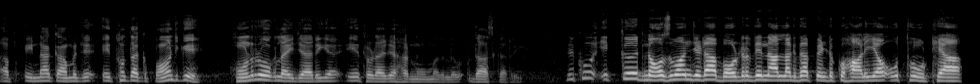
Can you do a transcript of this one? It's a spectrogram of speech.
ਆਪ- ਇੰਨਾ ਕੰਮ ਜੇ ਇੱਥੋਂ ਤੱਕ ਪਹੁੰਚ ਕੇ ਹੁਣ ਰੋਕ ਲਾਈ ਜਾ ਰਹੀ ਆ, ਇਹ ਥੋੜਾ ਜਿਹਾ ਸਾਨੂੰ ਮਤਲਬ ਉਦਾਸ ਕਰ ਰਹੀ। ਹੈ ਦੇਖੋ, ਇੱਕ ਨੌਜਵਾਨ ਜਿਹੜਾ ਬਾਰਡਰ ਦੇ ਨਾਲ ਲੱਗਦਾ ਪਿੰਡ ਕੋਹਾਲੀ ਆ ਉੱਥੋਂ ਉੱਠਿਆ।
